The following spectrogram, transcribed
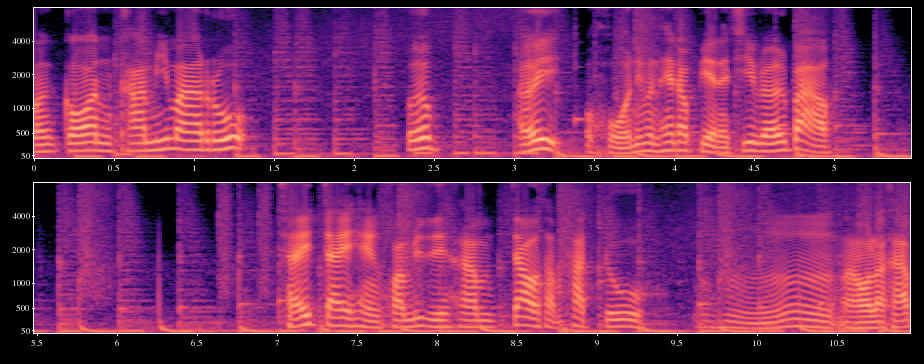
มังกรคามิมารุปึ๊บเอ้ยโอ้โหนี่มันให้เราเปลี่ยนอาชีพแล้วหรือเปล่า ใช้ใจแห่งความยุติธรรมเจ้าสัมผัสดูอื้อหือเอาละครับ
